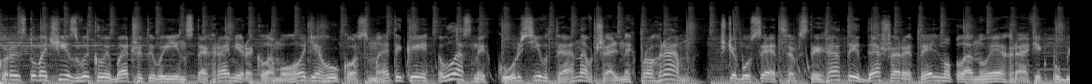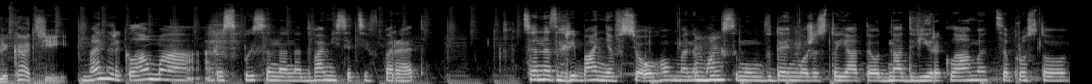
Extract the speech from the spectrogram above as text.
Користувачі звикли бачити в її інстаграмі рекламу одягу, косметики, власних курсів та навчальних програм. Щоб усе це встигати, Даша ретельно планує графік публікацій. У мене реклама розписана на два місяці вперед. Це не згрібання всього. В мене максимум в день може стояти одна-дві реклами. Це просто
